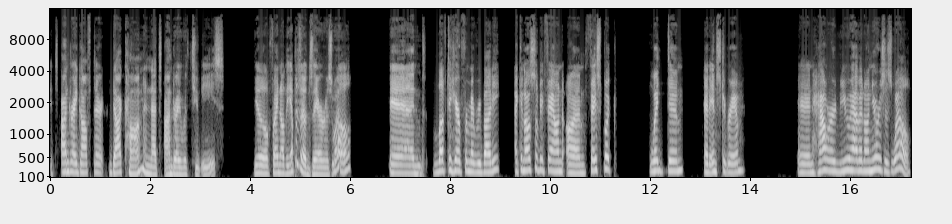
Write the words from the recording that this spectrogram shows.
It's andreegolf.com, and that's Andrée with two E's. You'll find all the episodes there as well. And love to hear from everybody. I can also be found on Facebook, LinkedIn, and Instagram. And Howard, you have it on yours as well.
